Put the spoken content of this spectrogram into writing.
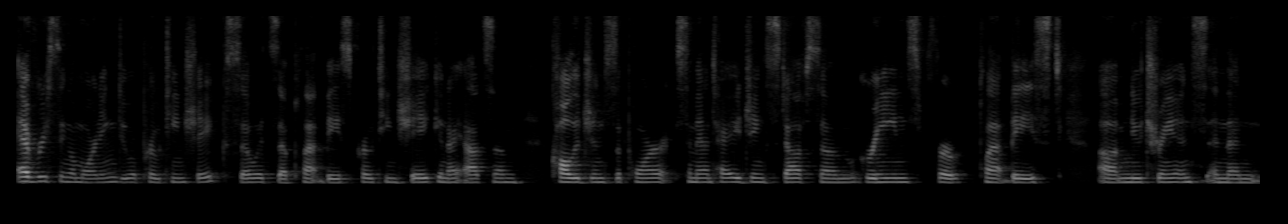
every single morning do a protein shake, so it's a plant based protein shake, and I add some collagen support, some anti aging stuff, some greens for plant based um, nutrients. And then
